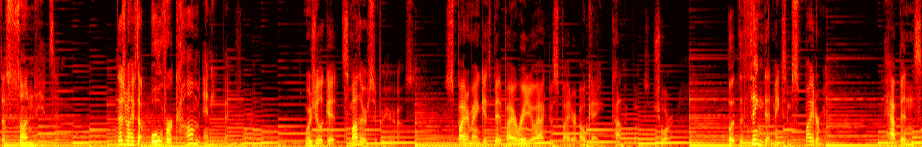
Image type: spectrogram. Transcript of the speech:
the sun hits him. He doesn't really have to overcome anything. Whereas you look at some other superheroes. Spider Man gets bit by a radioactive spider. Okay, comic books, sure. But the thing that makes him Spider Man happens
